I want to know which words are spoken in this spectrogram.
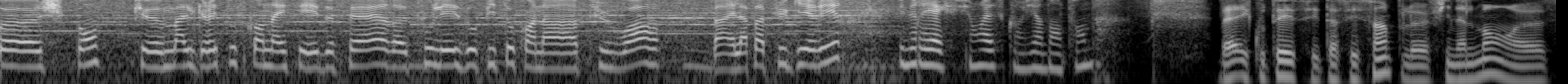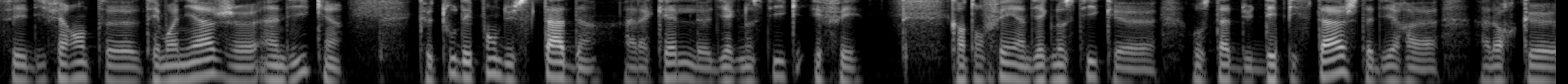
euh, je pense que malgré tout ce qu'on a essayé de faire, tous les hôpitaux qu'on a pu voir, ben, elle n'a pas pu guérir. Une réaction à ce qu'on vient d'entendre? Ben, écoutez, c'est assez simple. Finalement, ces différents témoignages indiquent que tout dépend du stade à laquelle le diagnostic est fait. Quand on fait un diagnostic euh, au stade du dépistage, c'est-à-dire euh, alors que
